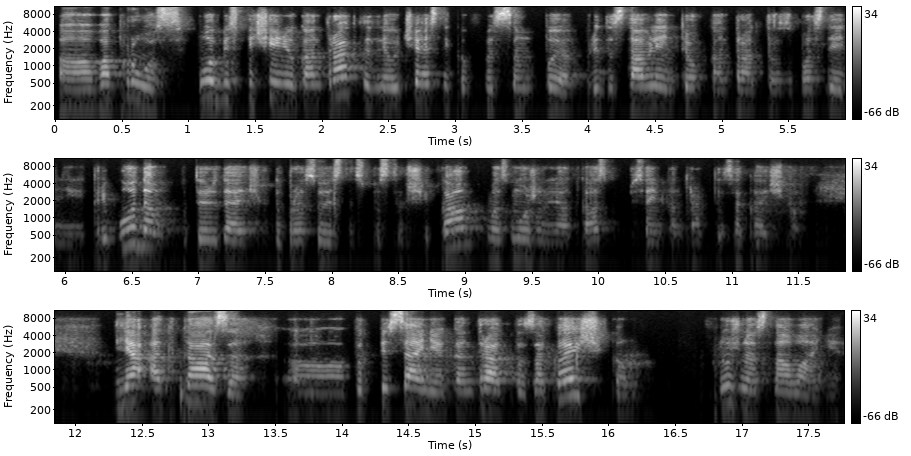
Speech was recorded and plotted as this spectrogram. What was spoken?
А, вопрос. По обеспечению контракта для участников СМП, предоставление трех контрактов за последние три года, утверждающих добросовестность поставщика, возможен ли отказ в подписании контракта заказчиком. Для отказа а, подписания контракта заказчиком нужно основание.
